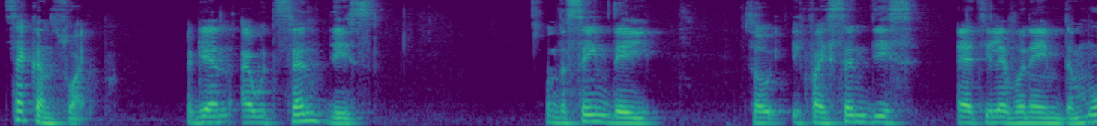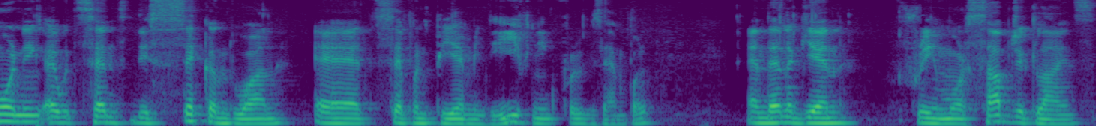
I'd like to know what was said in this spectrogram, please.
Second swipe. Again, I would send this on the same day. So if I send this at 11 a.m. in the morning, I would send this second one at 7 p.m. in the evening, for example. And then again, three more subject lines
